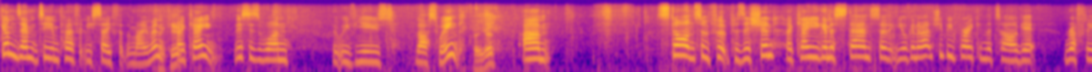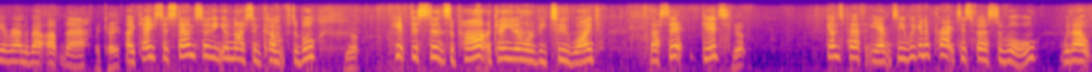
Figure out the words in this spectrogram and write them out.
Gun's empty and perfectly safe at the moment. Thank you. Okay, this is one that we've used last week. Very good. Um, stance and foot position. Okay, you're going to stand so that you're going to actually be breaking the target roughly around about up there. Okay. Okay, so stand so that you're nice and comfortable. Yep. Hip distance apart. Okay, you don't want to be too wide. That's it. Good. Yep. Gun's perfectly empty. We're going to practice first of all without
